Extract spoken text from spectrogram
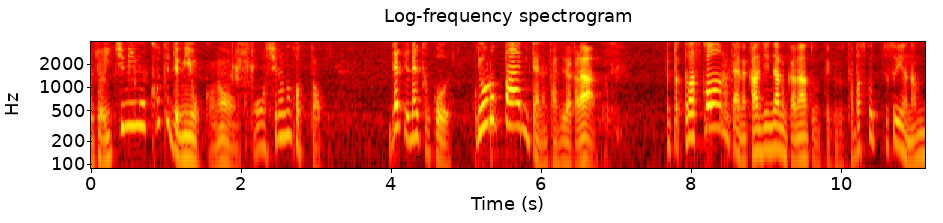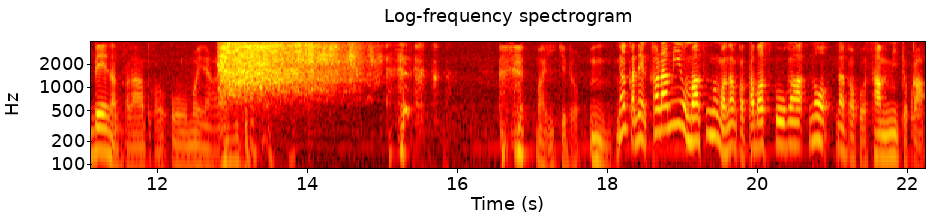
あじゃあ一味もかけてみようかな。あ知らなかった。だってなんかこうヨーロッパみたいな感じだからやっぱタバスコみたいな感じになるのかなと思ったけどタバスコってそういや南米なのかなとか思いながら。まあいいけど、うん、なんかね辛みを増すのはなんかタバスコがのなんかこう酸味とか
